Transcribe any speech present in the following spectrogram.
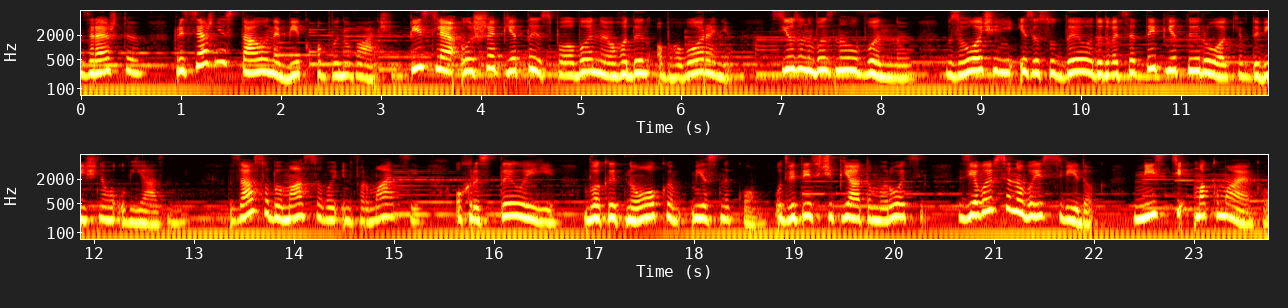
Зрештою, присяжні стали на бік обвинувачень. Після лише п'яти з половиною годин обговорення Сьюзан визнали винною в злочині і засудили до 25 років довічного ув'язнення. Засоби масової інформації охрестили її блакитнооким м'ясником. У 2005 році з'явився новий свідок Місті Макмайкл,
